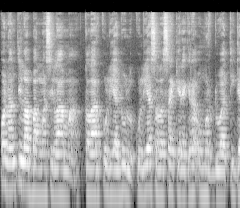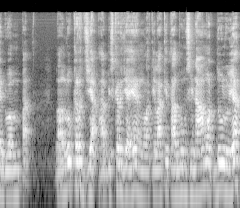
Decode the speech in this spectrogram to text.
Oh nantilah bang masih lama. Kelar kuliah dulu. Kuliah selesai kira-kira umur 23, 24. Lalu kerja. Habis kerja ya yang laki-laki tabung sinamot dulu ya.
